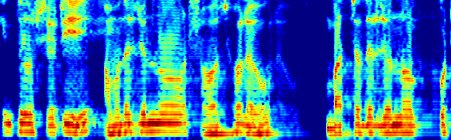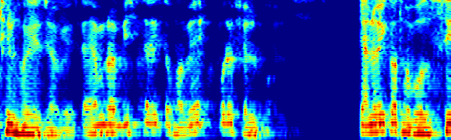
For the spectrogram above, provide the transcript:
কিন্তু সেটি আমাদের জন্য সহজ হলেও বাচ্চাদের জন্য কঠিন হয়ে যাবে। তাই আমরা বিস্তারিতভাবে করে ফেলব। কেন এই কথা বলছি?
